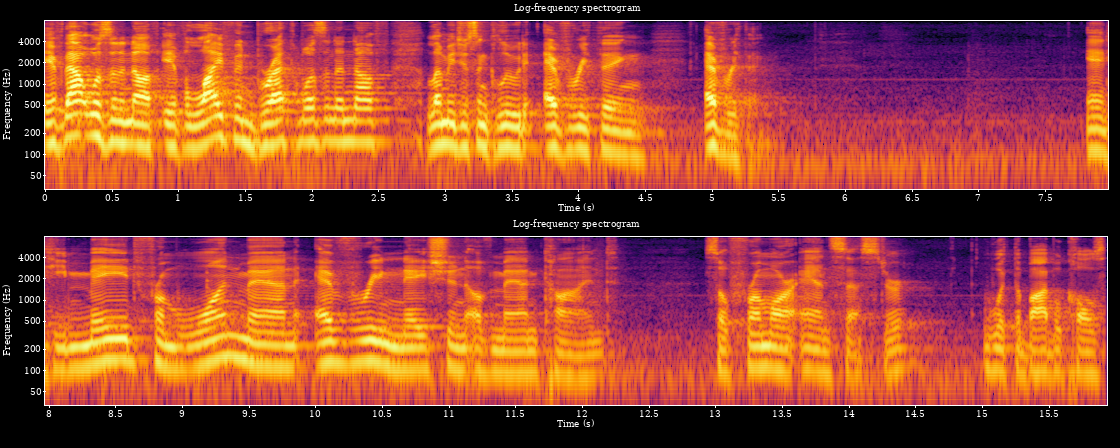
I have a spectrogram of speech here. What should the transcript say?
If that wasn't enough, if life and breath wasn't enough, let me just include everything, everything. And he made from one man every nation of mankind. So from our ancestor, what the Bible calls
